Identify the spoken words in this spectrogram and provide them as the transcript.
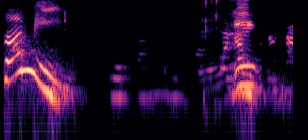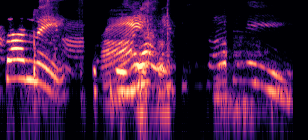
sunny it's sunny. Right. It's sunny.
